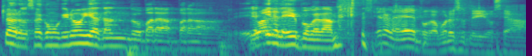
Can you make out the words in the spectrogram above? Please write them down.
Claro, o sea, como que no había tanto para... para... Era, Igual- era la época también. Era la época, por eso te digo, o sea.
